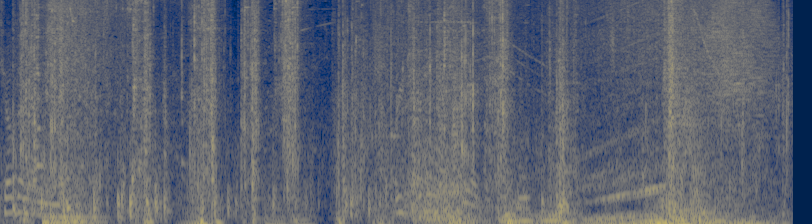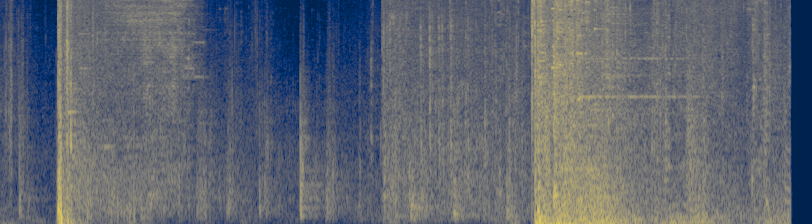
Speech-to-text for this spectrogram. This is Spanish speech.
Killed an enemy.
